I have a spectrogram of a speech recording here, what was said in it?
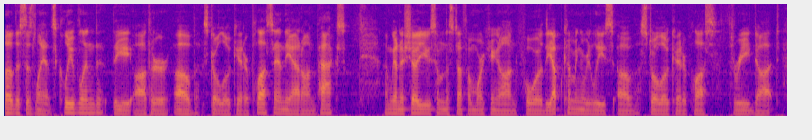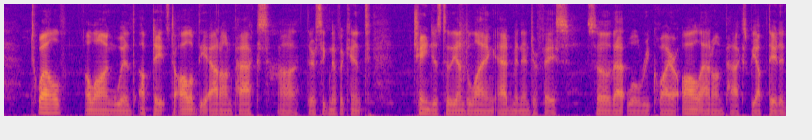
Hello, this is Lance Cleveland, the author of Store Locator Plus and the add-on packs. I'm going to show you some of the stuff I'm working on for the upcoming release of Store Locator Plus 3.12 along with updates to all of the add-on packs. Uh, there are significant changes to the underlying admin interface so that will require all add-on packs be updated.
